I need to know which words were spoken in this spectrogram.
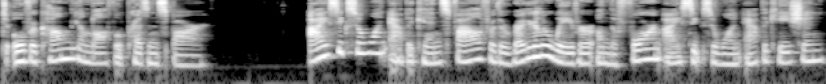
to overcome the unlawful presence bar. I-601 applicants file for the regular waiver on the Form I-601 application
